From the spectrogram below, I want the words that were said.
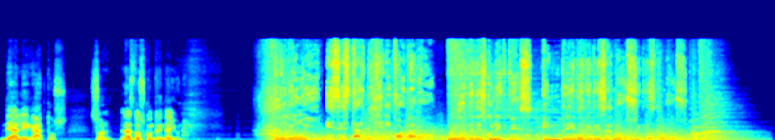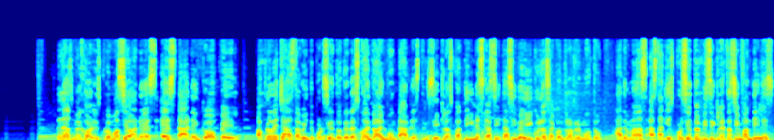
de alegatos. Son las 2.31. Lo de hoy es estar bien informado. No te desconectes. En breve regresamos. Regresamos. Las mejores promociones están en Coppel. Aprovecha hasta 20% de descuento en montables, triciclos, patines, casitas y vehículos a control remoto. Además, hasta 10% en bicicletas infantiles.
